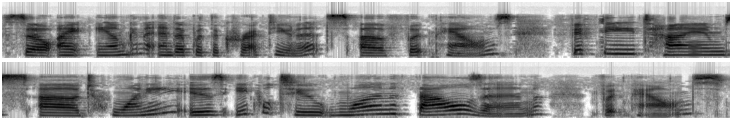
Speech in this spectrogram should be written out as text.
So I am going to end up with the correct units of foot pounds. 50 times uh, 20 is equal to 1,000 foot pounds.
